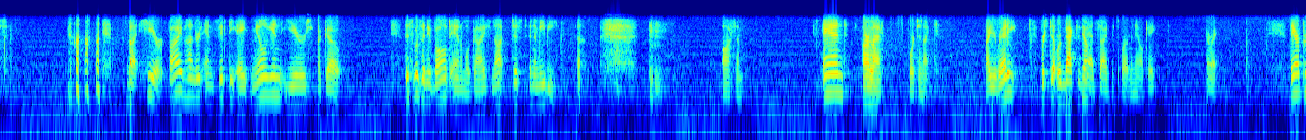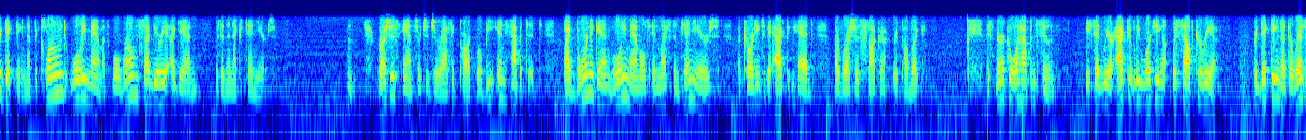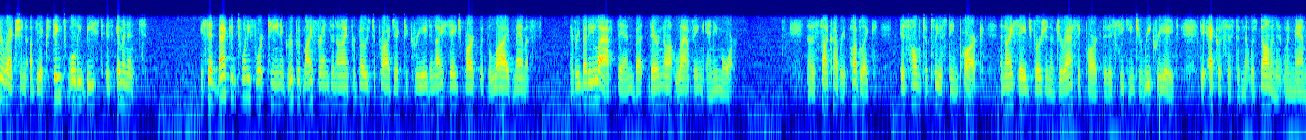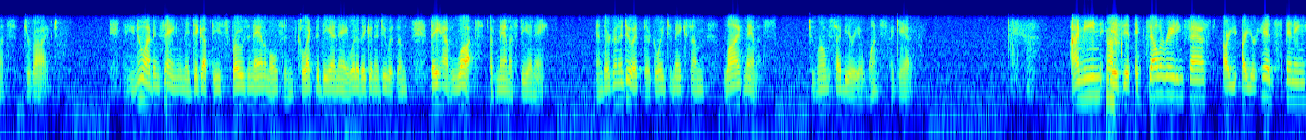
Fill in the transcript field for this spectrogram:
but here, 558 million years ago, this was an evolved animal, guys, not just an amoeba. awesome. And our last for tonight. Are you ready? We're still we're back to the Yep. mad science department now, okay? All right. They are predicting that the cloned woolly mammoth will roam Siberia again within the next 10 years. Hmm. Russia's answer to Jurassic Park will be inhabited by born again woolly mammals in less than 10 years, according to the acting head of Russia's Sakha Republic. This miracle will happen soon. He said, We are actively working with South Korea, predicting that the resurrection of the extinct woolly beast is imminent. He said, Back in 2014, a group of my friends and I proposed a project to create an Ice Age park with the live mammoths. Everybody laughed then, but they're not laughing anymore. Now, the Sakha Republic is home to Pleistocene Park, an Ice Age version of Jurassic Park that is seeking to recreate the ecosystem that was dominant when mammoths survived. You know, I've been saying when they dig up these frozen animals and collect the DNA, what are they going to do with them? They have lots of mammoth DNA. And they're going to do it. They're going to make some live mammoths to roam Siberia once again. I mean, Ah. is it accelerating fast? Are you are your heads spinning?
